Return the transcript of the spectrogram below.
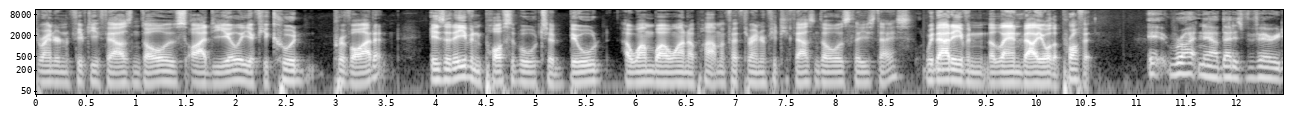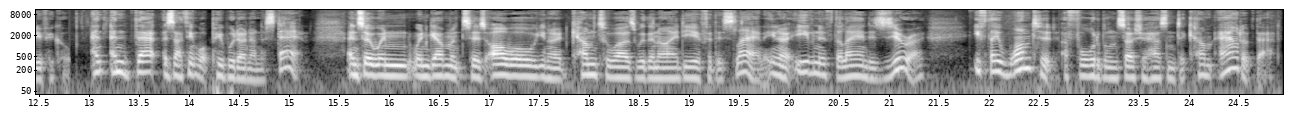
$350,000 ideally if you could provide it. Is it even possible to build a one by one apartment for $350,000 these days without even the land value or the profit? It, right now, that is very difficult, and and that is, I think, what people don't understand. And so when when government says, "Oh well, you know, come to us with an idea for this land," you know, even if the land is zero, if they wanted affordable and social housing to come out of that,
